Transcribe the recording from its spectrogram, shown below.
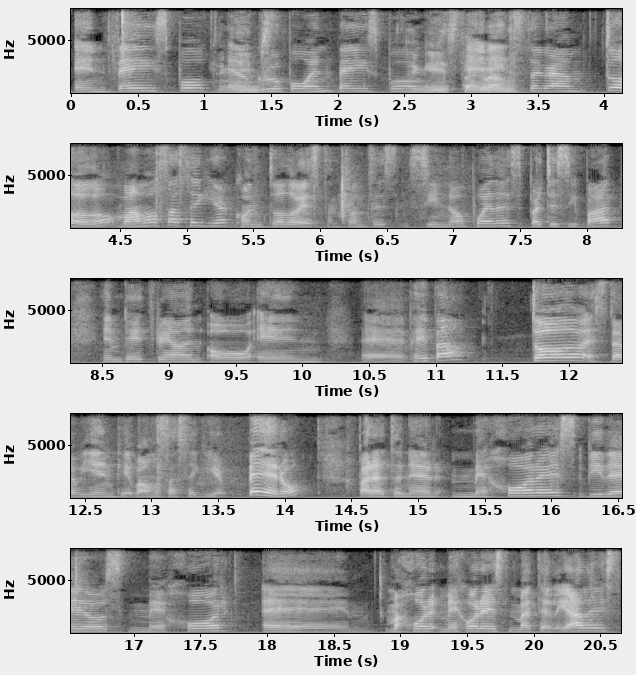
en Facebook, En el grupo en Facebook, en Instagram. en Instagram, todo. Vamos a seguir con todo esto. Entonces, si no puedes participar en Patreon o en eh, PayPal, todo está bien que vamos a seguir, pero para tener mejores videos, mejor, eh, mejor- mejores materiales,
